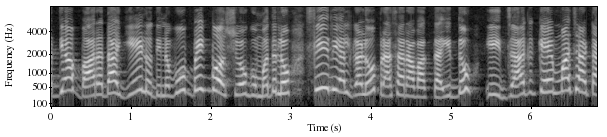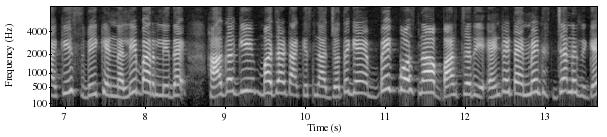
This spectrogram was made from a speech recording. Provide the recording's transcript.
ಸದ್ಯ ವಾರದ ಏಳು ದಿನವೂ ಬಿಗ್ ಬಾಸ್ ಶೋಗೂ ಮೊದಲು ಸೀರಿಯಲ್ಗಳು ಪ್ರಸಾರವಾಗ್ತಾ ಇದ್ದು, ಈ ಜಾಗಕ್ಕೆ ಮಜಾ ಟಾಕೀಸ್ ವೀಕೆಂಡ್ನಲ್ಲಿ ಬರಲಿದೆ. ಹಾಗಾಗಿ ಮಜಾ ಟಾಕೀಸ್ನ ಜೊತೆಗೆ ಬಿಗ್ ಬಾಸ್ನ ಭರ್ಜರಿ ಎಂಟರ್ಟೈನ್ಮೆಂಟ್ ಜನರಿಗೆ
